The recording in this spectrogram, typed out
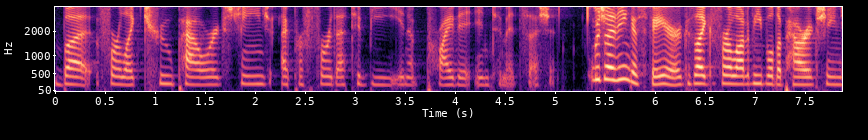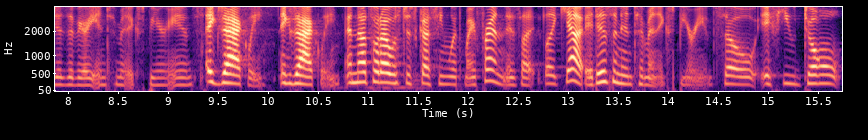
but for like true power exchange, I prefer that to be in a private, intimate session. Which I think is fair because, like, for a lot of people, the power exchange is a very intimate experience. Exactly, exactly. And that's what I was discussing with my friend is that, like yeah, it is an intimate experience. So if you don't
